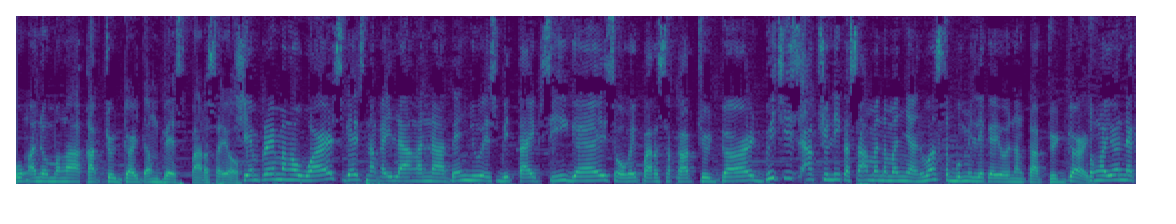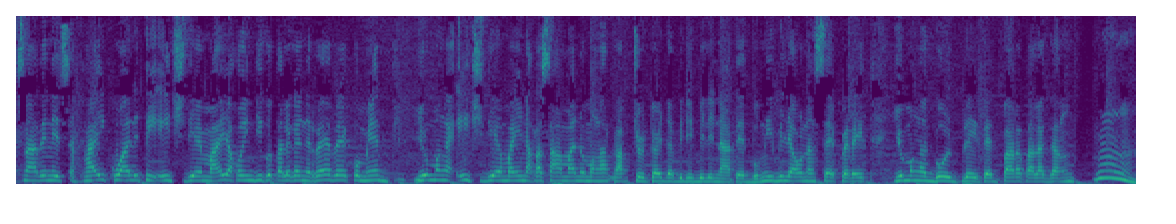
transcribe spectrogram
kung ano mga captured card ang best para sa'yo. Siyempre mga wires guys na kailangan natin, USB Type-C guys, okay para sa captured card, which is actually kasama naman yan once na bumili kayo ng captured card. So ngayon next natin is high quality HDMI. Ako hindi ko talaga nire-recommend yung mga HDMI na kasama ng mga captured card na binibili natin. Bumibili ako ng separate yung mga gold plated para talagang hmm,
